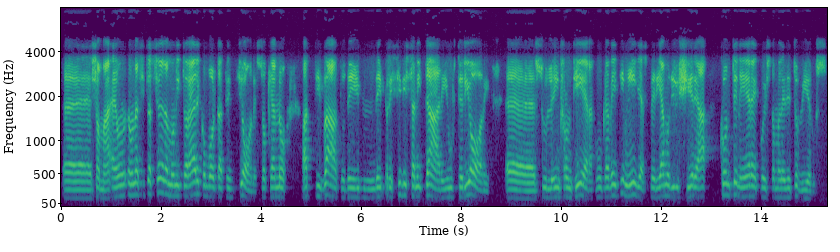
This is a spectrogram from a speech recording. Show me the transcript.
eh, insomma è, un- è una situazione da monitorare con molta attenzione. So che hanno attivato dei, dei presidi sanitari ulteriori eh, sul- in frontiera, comunque a 20 miglia, speriamo di riuscire a contenere questo maledetto virus.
